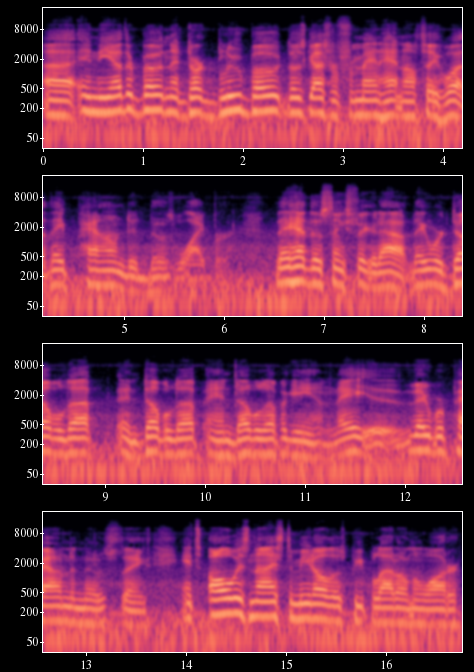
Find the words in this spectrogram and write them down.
uh, in the other boat, in that dark blue boat, those guys were from Manhattan. I'll tell you what, they pounded those wiper. They had those things figured out. They were doubled up and doubled up and doubled up again. They they were pounding those things. It's always nice to meet all those people out on the water,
